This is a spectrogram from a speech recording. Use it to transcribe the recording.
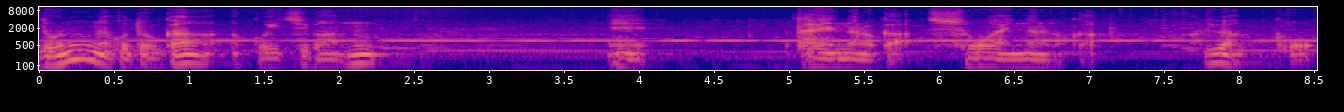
どのようなことがこう一番、えー大変なのか障害になるのかあるいはこ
